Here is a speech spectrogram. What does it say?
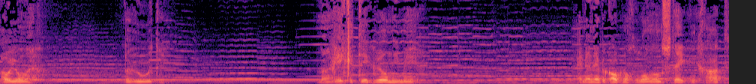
Oh jongen, beroerte. Mijn rikketik wil niet meer. En dan heb ik ook nog longontsteking gehad.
